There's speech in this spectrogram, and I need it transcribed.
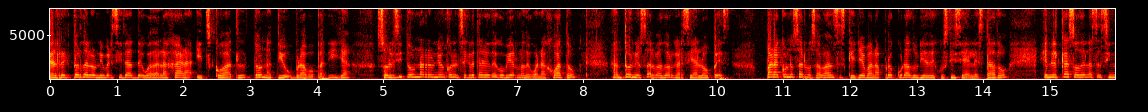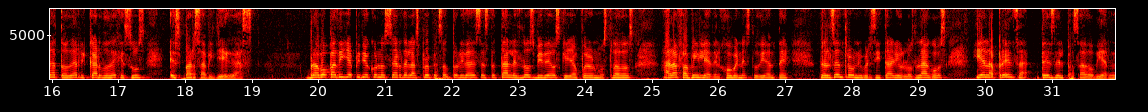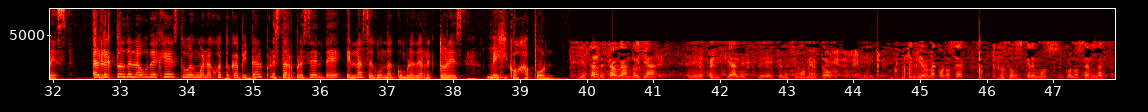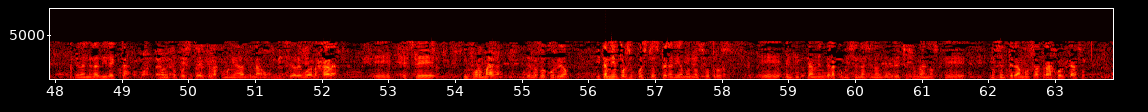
El rector de la Universidad de Guadalajara, Itzcoatl, Tonatiu Bravo Padilla, solicitó una reunión con el secretario de Gobierno de Guanajuato, Antonio Salvador García López, para conocer los avances que lleva la Procuraduría de Justicia del Estado en el caso del asesinato de Ricardo de Jesús Esparza Villegas. Bravo Padilla pidió conocer de las propias autoridades estatales los videos que ya fueron mostrados a la familia del joven estudiante del Centro Universitario Los Lagos y a la prensa desde el pasado viernes. El rector de la UDG estuvo en Guanajuato Capital para estar presente en la segunda cumbre de rectores México-Japón. Y están desahogando ya eh, periciales eh, que en ese momento eh, dieron a conocer. Nosotros queremos conocerlas de manera directa con el propósito de que la comunidad de la Universidad de Guadalajara eh, esté informada de lo que ocurrió y también por supuesto esperaríamos nosotros eh, el dictamen de la Comisión Nacional de Derechos Humanos que nos enteramos atrajo el caso.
